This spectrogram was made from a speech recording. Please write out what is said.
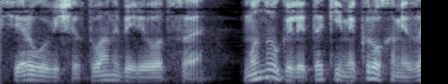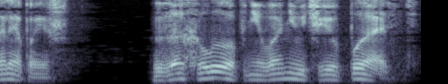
серого вещества наберется. Много ли такими крохами заляпаешь?» «Захлопни вонючую пасть!»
